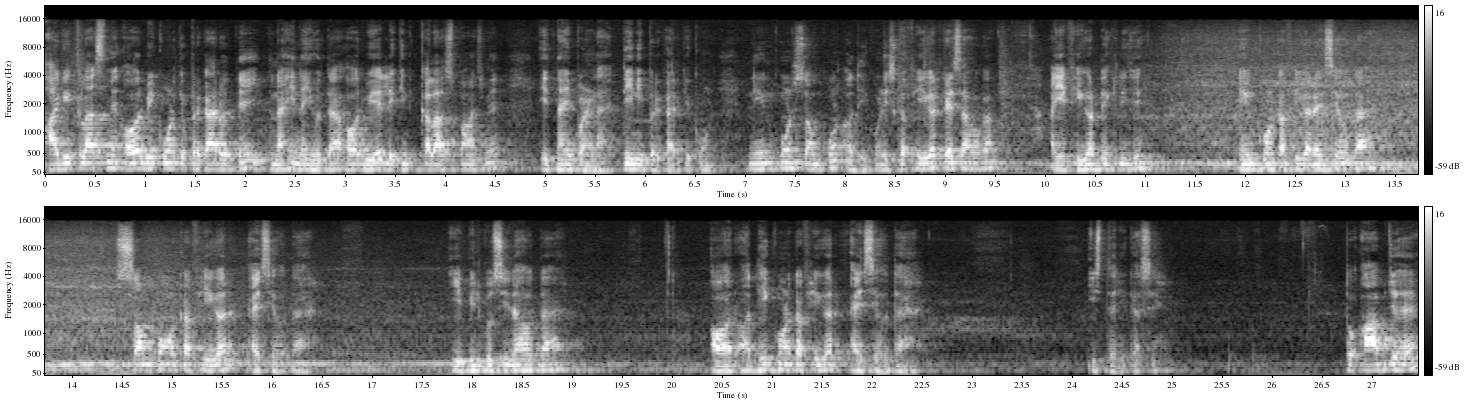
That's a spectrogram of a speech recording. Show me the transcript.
आगे क्लास में और भी कोण के प्रकार होते हैं, इतना ही नहीं होता है और भी है, लेकिन क्लास पाँच में इतना ही पढ़ना है, तीन ही प्रकार के कोण। न्यून कोण, समकोण, अधिकोण। इसका फिगर कैसा होगा? आइए फिगर देख लीजिए। न्यून कोण का फिगर ऐसे होता है, समकोण का फिगर ऐसे होता है। ये बिल्कुल सीधा होता है। और अधिक कोण का फिगर ऐसे होता है। इस तरीक़ा से। तो आप जो है,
